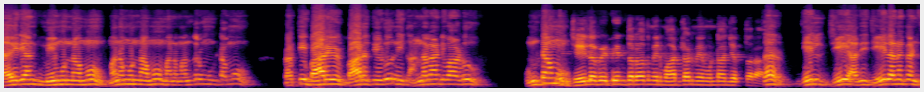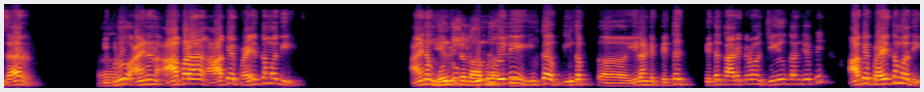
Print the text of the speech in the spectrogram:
ధైర్యానికి మేమున్నాము మనం ఉన్నాము మనం అందరం ఉంటాము. ప్రతి భార్య భారతీయుడు నీకు అన్నలాంటి వాడు ఉంటాము. జైల్లో పెట్టిన తర్వాత మీరు మాట్లాడి మేము ఉన్నా అని చెప్తారా? సార్ జైలు జై అది జైలు అనకండి సార్. ఇప్పుడు ఆయనను ఆపడ ఆపే ప్రయత్నం అది. ఆయన ముందు? వెళ్ళి ఇంకా ఇంకా ఇలాంటి పెద్ద పెద్ద కార్యక్రమాలు చేయొద్దు అని చెప్పి ఆపే ప్రయత్నం అది.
